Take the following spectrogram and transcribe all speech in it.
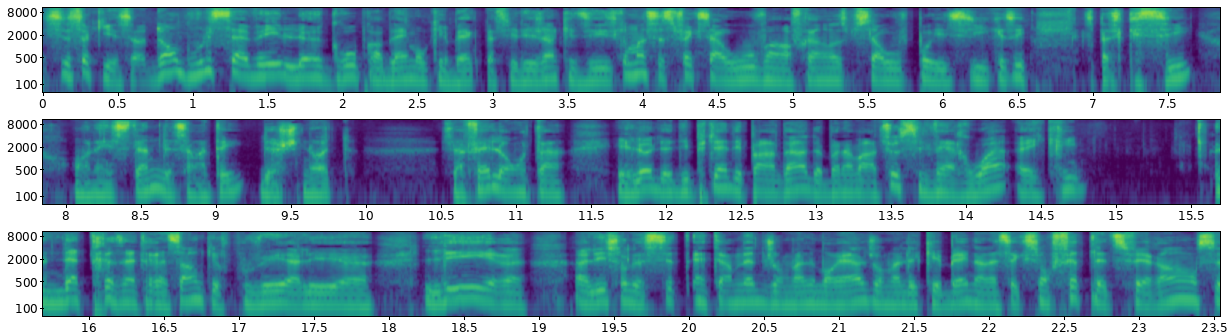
c'est ça qui est ça. Donc, vous le savez, le gros problème au Québec, parce qu'il y a des gens qui disent comment ça se fait que ça ouvre en France puis ça ouvre pas ici. C'est? Parce qu'ici, on a un système de santé de schnout. Ça fait longtemps. Et là, le député indépendant de Bonaventure, Sylvain Roy, a écrit une lettre très intéressante que vous pouvez aller euh, lire, euh, aller sur le site internet du Journal de Montréal, Journal de Québec, dans la section Faites la différence.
